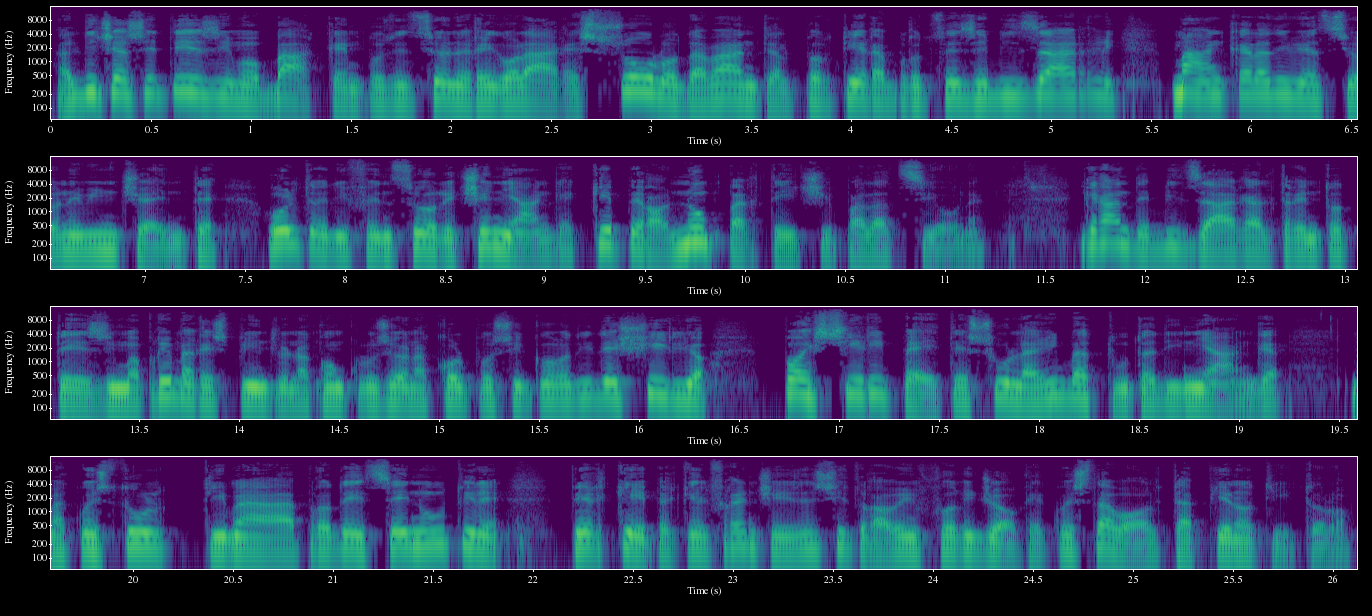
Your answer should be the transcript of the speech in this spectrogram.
Al diciassettesimo Bacca in posizione regolare solo davanti al portiere abruzzese Bizzarri manca la deviazione vincente, oltre ai difensori Ceniang che però non partecipa all'azione. Grande Bizzarri al trentottesimo, prima respinge una conclusione a colpo sicuro di De Sciglio, poi si ripete sulla ribattuta di Niang, ma quest'ultima prodezza inutile perché? Perché il francese si trova in fuorigioco e questa volta a pieno titolo.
